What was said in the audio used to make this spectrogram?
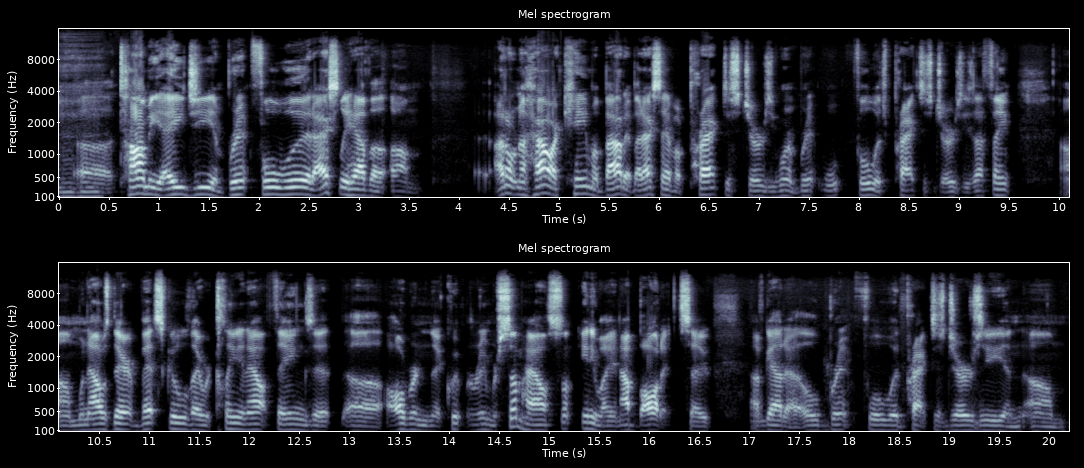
mm-hmm. uh, Tommy Agee and Brent Fullwood. I actually have a um, I don't know how I came about it, but I actually have a practice jersey, one of Brent Fullwood's practice jerseys. I think um, when I was there at vet school, they were cleaning out things at uh, Auburn in the equipment room or somehow. So, anyway, and I bought it. So I've got an old Brent Fullwood practice jersey. And um,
